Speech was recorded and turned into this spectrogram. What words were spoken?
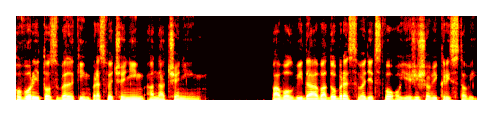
hovorí to s veľkým presvedčením a nadšením. Pavol vydáva dobré svedectvo o Ježišovi Kristovi.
